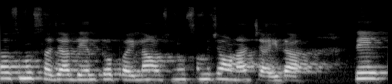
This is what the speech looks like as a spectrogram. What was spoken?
ਤਾਂ ਉਸ ਨੂੰ ਸਜ਼ਾ ਦੇਣ ਤੋਂ ਪਹਿਲਾਂ ਉਸ ਨੂੰ ਸਮਝਾਉਣਾ ਚਾਹੀਦਾ ਤੇ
